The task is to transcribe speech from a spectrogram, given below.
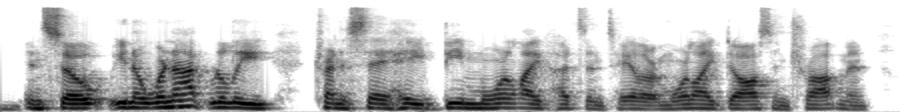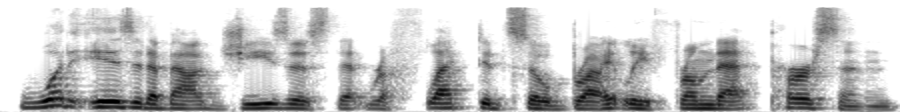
Mm-hmm. And so, you know, we're not really trying to say, hey, be more like Hudson Taylor, more like Dawson Trotman. What is it about Jesus that reflected so brightly from that person,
